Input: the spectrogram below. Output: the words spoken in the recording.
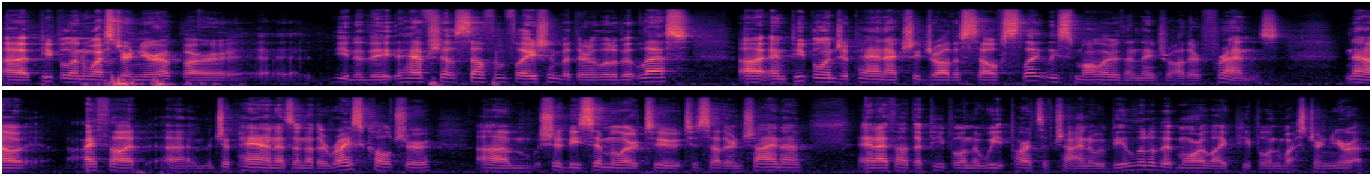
Uh, people in Western Europe are, uh, you know, they have self-inflation, but they're a little bit less. Uh, and people in Japan actually draw the self slightly smaller than they draw their friends. Now, I thought um, Japan, as another rice culture, um, should be similar to, to southern China, and I thought that people in the wheat parts of China would be a little bit more like people in Western Europe.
